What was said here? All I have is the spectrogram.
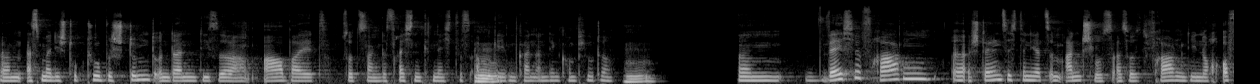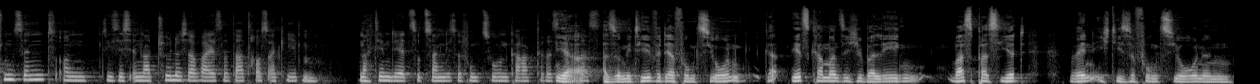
ähm, erstmal die Struktur bestimmt und dann diese Arbeit sozusagen des Rechenknechtes mhm. abgeben kann an den Computer. Mhm. Ähm, welche Fragen äh, stellen sich denn jetzt im Anschluss? Also Fragen, die noch offen sind und die sich in natürlicher Weise daraus ergeben, nachdem du jetzt sozusagen diese Funktion charakterisiert ja, hast? Also mit Hilfe der Funktion, jetzt kann man sich überlegen, was passiert, wenn ich diese Funktionen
